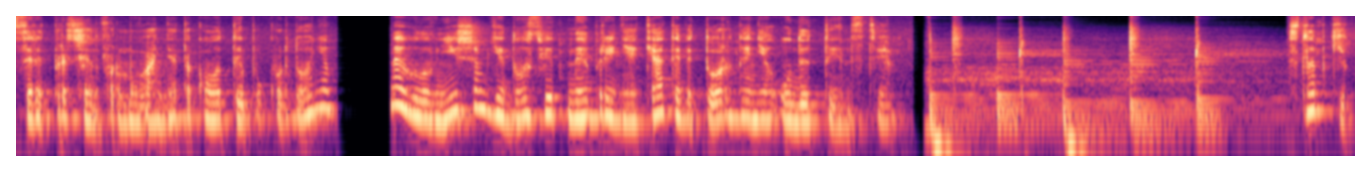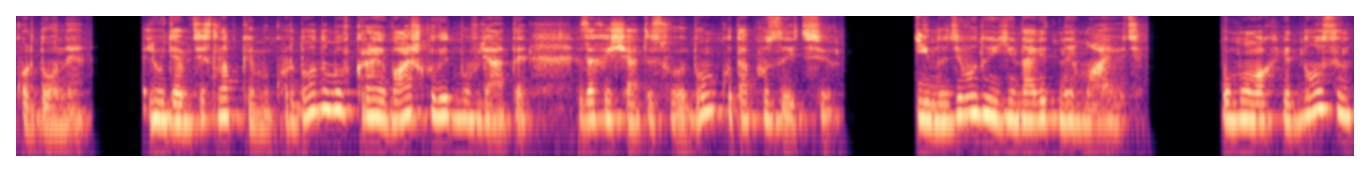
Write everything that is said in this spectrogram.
Серед причин формування такого типу кордонів найголовнішим є досвід неприйняття та відторгнення у дитинстві. Слабкі кордони. Людям зі слабкими кордонами вкрай важко відмовляти, захищати свою думку та позицію. Іноді вони її навіть не мають. В умовах відносин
